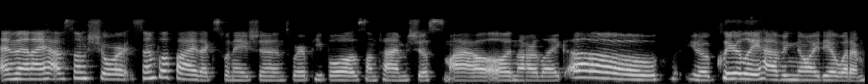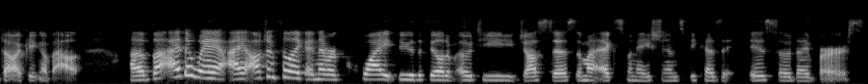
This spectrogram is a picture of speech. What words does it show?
And then I have some short, simplified explanations where people sometimes just smile and are like, oh, you know, clearly having no idea what I'm talking about. Uh, but either way, I often feel like I never quite do the field of OT justice in my explanations because it is so diverse.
